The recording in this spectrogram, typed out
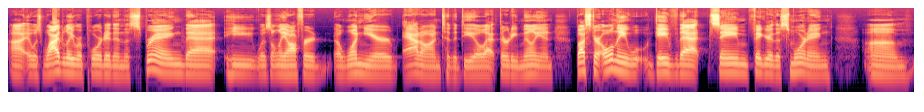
uh, it was widely reported in the spring that he was only offered a one-year add-on to the deal at 30 million. Buster Olney gave that same figure this morning um,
